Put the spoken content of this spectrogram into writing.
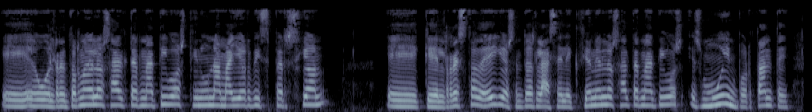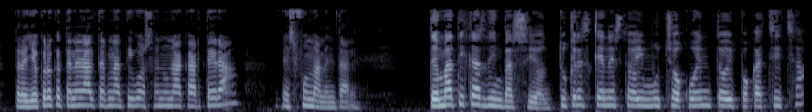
o el retorno de los alternativos tiene una mayor dispersión que el resto de ellos. Entonces, la selección en los alternativos es muy importante, pero yo creo que tener alternativos en una cartera es fundamental. Temáticas de inversión. ¿Tú crees que en esto hay mucho cuento y poca chicha?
